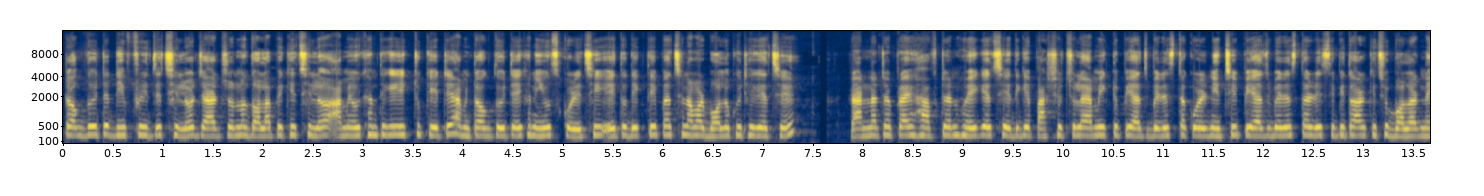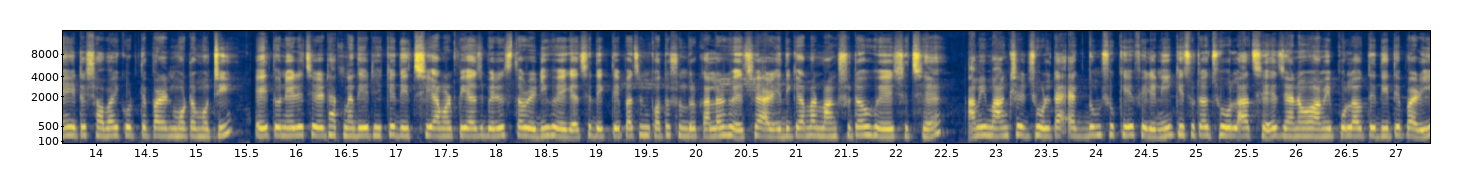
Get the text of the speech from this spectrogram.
টক দইটা ডিপ ফ্রিজে ছিল, যার জন্য দলা পেকে ছিল। আমি ওইখান থেকে একটু কেটে আমি টক দইটা এখানে ইউজ করেছি। এই তো দেখতেই পাচ্ছেন, আমার বলক উঠে গেছে। রান্নাটা প্রায় হাফ ডান হয়ে গেছে। এদিকে পাশের চুলায় আমি একটু পেঁয়াজ বেরেস্তা করে নিচ্ছি। পেঁয়াজ বেরেস্তার রেসিপি তো আর কিছু বলার নেই, এটা সবাই করতে পারেন মোটামুটি। এই তো নেড়ে ছেড়ে ঢাকনা দিয়ে ঢেকে দিচ্ছি। আমার পেঁয়াজ বেরেস্তাও রেডি হয়ে গেছে। দেখতেই পাচ্ছেন কত সুন্দর কালার হয়েছে। আর এদিকে আমার মাংসটাও হয়ে এসেছে। আমি মাংসের ঝোলটা একদম শুকিয়ে ফেলিনি, কিছুটা ঝোল আছে যেন আমি পোলাওতে দিতে পারি।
